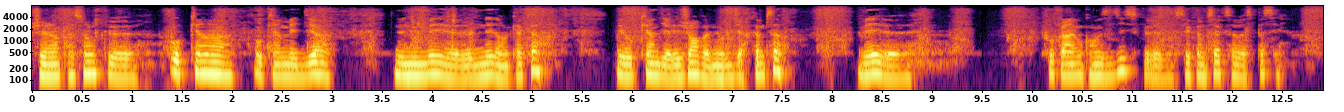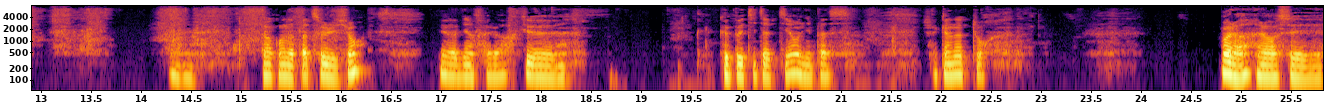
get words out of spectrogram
j'ai l'impression que aucun aucun média ne nous met euh, le nez dans le caca et aucun dirigeant va nous le dire comme ça. Mais il euh, faut quand même qu'on se dise que c'est comme ça que ça va se passer. Euh, tant qu'on n'a pas de solution, il va bien falloir que que petit à petit on y passe chacun notre tour. Voilà, alors c'est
